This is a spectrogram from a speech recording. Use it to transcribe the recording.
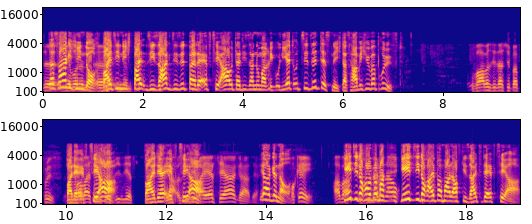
äh, Das sage ich wollen, Ihnen doch, äh, weil Sie Ihnen- nicht bei, Sie sagen, Sie sind bei der FCA unter dieser Nummer reguliert und Sie sind es nicht. Das habe ich überprüft. Wo haben Sie das überprüft? Bei der Wo FCA. Sie? Bei der Ja, sind Sie FCA. bei FCA gerade. Ja, genau. Okay. Aber Gehen Sie doch Sie einfach mal, Auch, gehen Sie doch einfach mal auf die Seite der FCA.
